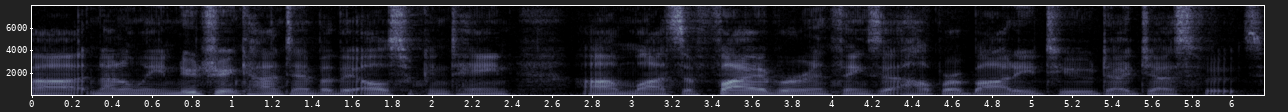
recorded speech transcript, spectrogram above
uh, not only nutrient content, but they also contain um, lots of fiber and things that help our body to digest foods.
